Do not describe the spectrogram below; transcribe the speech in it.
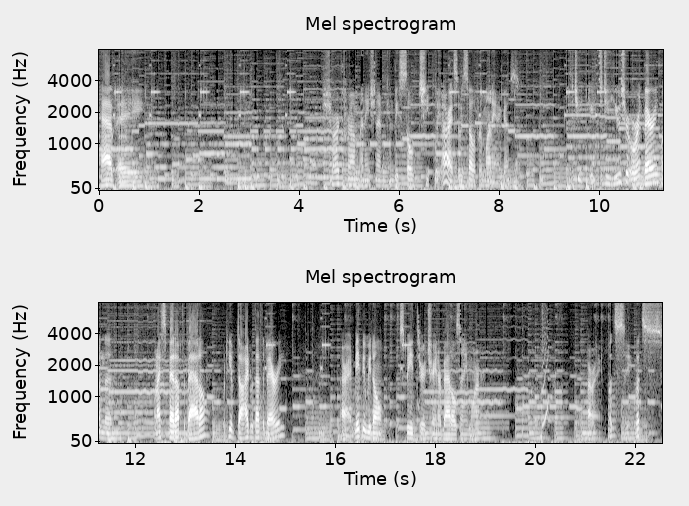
have a... Shard from an item can be sold cheaply. Alright, so we sell it for money, I guess. Did you, you did you use your Oran Berry when the when I sped up the battle? Would he have died without the berry? Alright, maybe we don't speed through trainer battles anymore. Alright, let's see. Let's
